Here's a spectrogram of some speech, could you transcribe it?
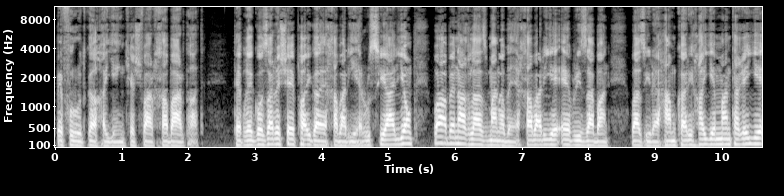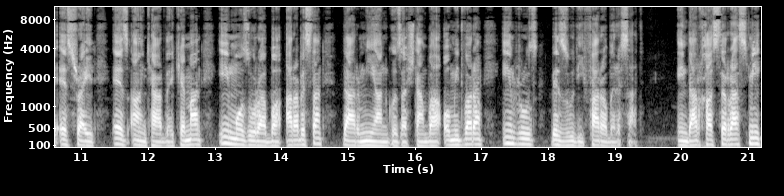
به فرودگاه های این کشور خبر داد. طبق گزارش پایگاه خبری روسیه الیوم و به نقل از منابع خبری ابری زبان وزیر همکاری های منطقه اسرائیل آن کرده که من این موضوع را با عربستان در میان گذاشتم و امیدوارم این روز به زودی فرا برسد. این درخواست رسمی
